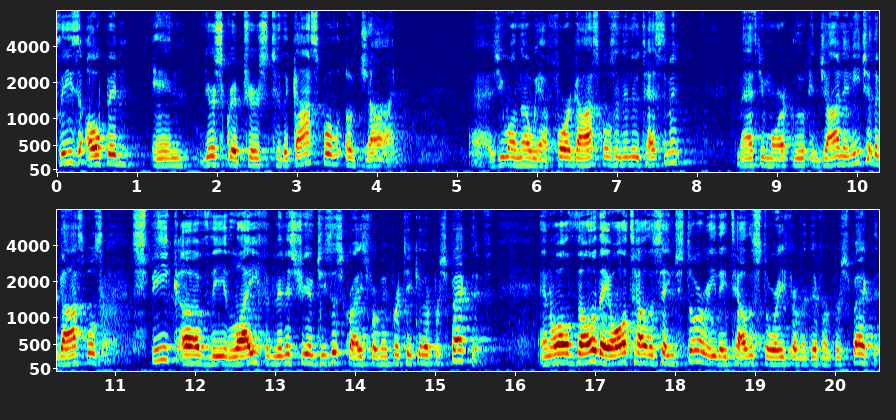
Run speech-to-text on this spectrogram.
please open in your scriptures to the Gospel of John. Uh, as you all know, we have four Gospels in the New Testament Matthew, Mark, Luke, and John. And each of the Gospels speak of the life and ministry of Jesus Christ from a particular perspective. And although they all tell the same story, they tell the story from a different perspective.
